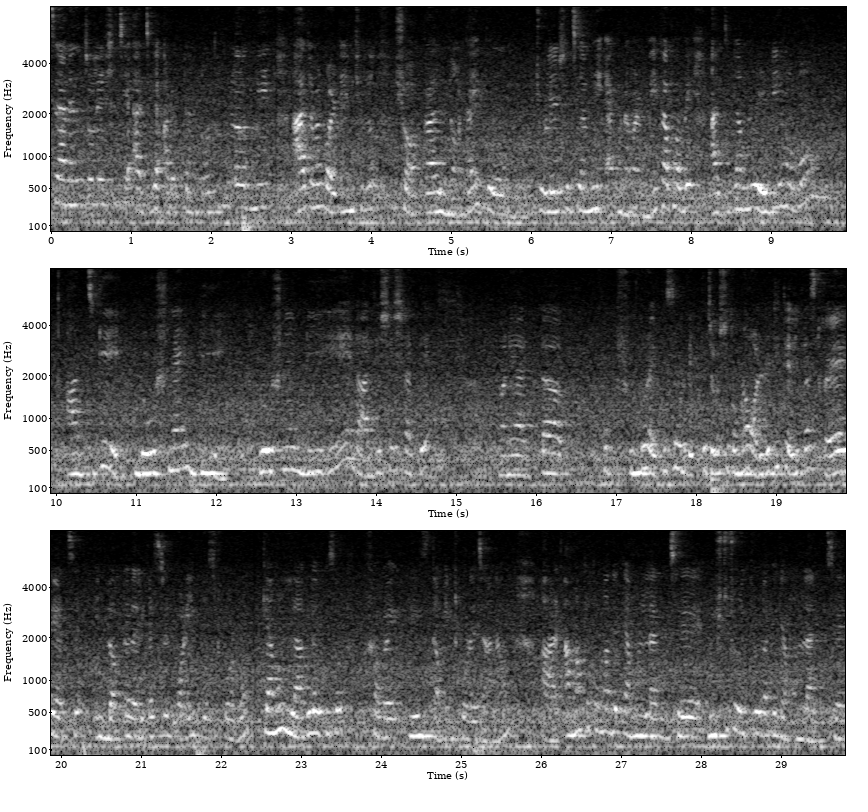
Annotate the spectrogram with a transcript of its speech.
চ্যানেল চলে এসেছি। আজকে আরেকটা নতুন ব্লগ নিয়ে। আজ আমার কল টাইম ছিল সকাল নটায়, তো চলে এসেছি আমি। এখন আমার মেকআপ হবে। আজকে আমরা রেডি হব। আজকে রোশনাই বিয়ে। রোশনাই বিয়ে রাজেশের সাথে। মানে একটা খুব সুন্দর এপিসোড দেখতে চলেছি। তোমরা অলরেডি টেলিকাস্ট হয়ে গেছে। এই ব্লগটা টেলিকাস্টের পরেই পোস্ট করব। কেমন লাগল এপিসোড সবাই প্লিজ কমেন্ট করে জানাও। আর আমাকে তোমাদের কেমন লাগছে? মিষ্টি চরিত্রটাকে কেমন লাগছে?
